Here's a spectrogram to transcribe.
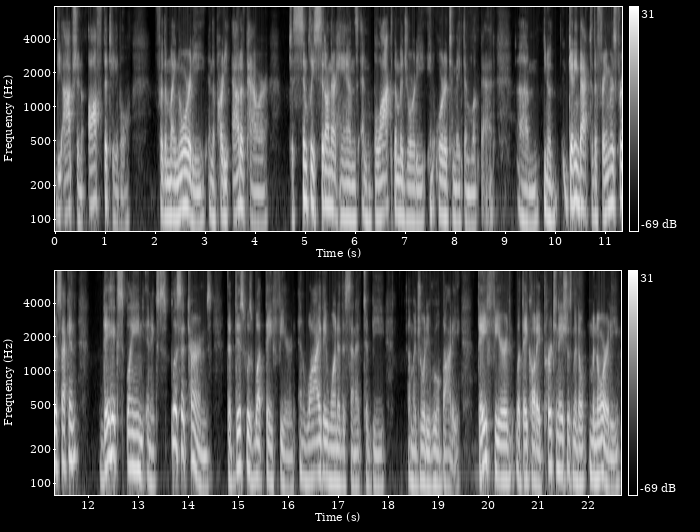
the option off the table for the minority and the party out of power to simply sit on their hands and block the majority in order to make them look bad um, you know, getting back to the framers for a second, they explained in explicit terms that this was what they feared and why they wanted the Senate to be a majority rule body. They feared what they called a pertinacious minority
